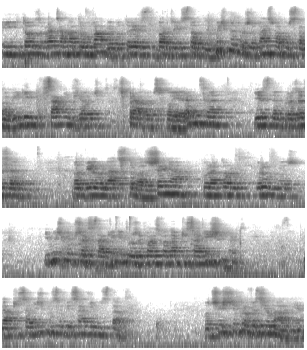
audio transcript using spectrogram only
I to zwracam na to uwagę, bo to jest bardzo istotne. Myśmy, proszę Państwa, postanowili sami wziąć sprawę w swoje ręce. Jestem prezesem od wielu lat Stowarzyszenia Kuratorów również. I myśmy przedstawili, proszę Państwa, napisaliśmy, napisaliśmy sobie sami ustawę. Oczywiście profesjonalnie,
